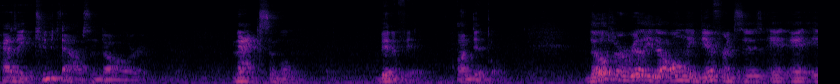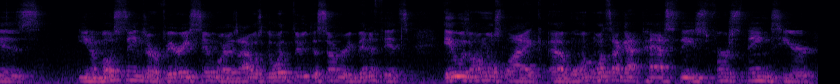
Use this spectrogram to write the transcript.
has a $2,000 maximum benefit on dental. Those are really the only differences. Is you know most things are very similar. As i was going through the summary benefits it was almost like uh, once i got past these first things here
